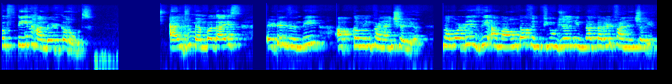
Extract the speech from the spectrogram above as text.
1500 crores. And remember guys, it is in the upcoming financial year. Now what is the amount of infusion in the current financial year?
